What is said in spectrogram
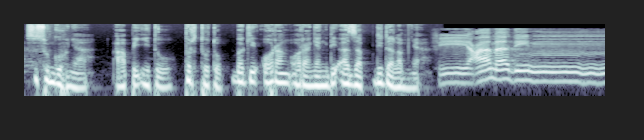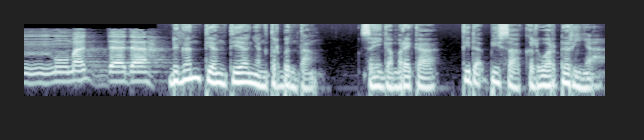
Sesungguhnya api itu tertutup bagi orang-orang yang diazab di dalamnya. Dengan tiang-tiang yang terbentang, sehingga mereka tidak bisa keluar darinya.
